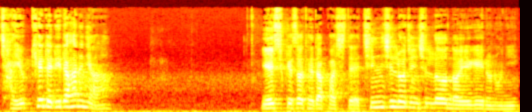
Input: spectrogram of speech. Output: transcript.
자유케 되리라 하느냐? 예수께서 대답하시되 진실로 진실로 너희에게 이르노니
